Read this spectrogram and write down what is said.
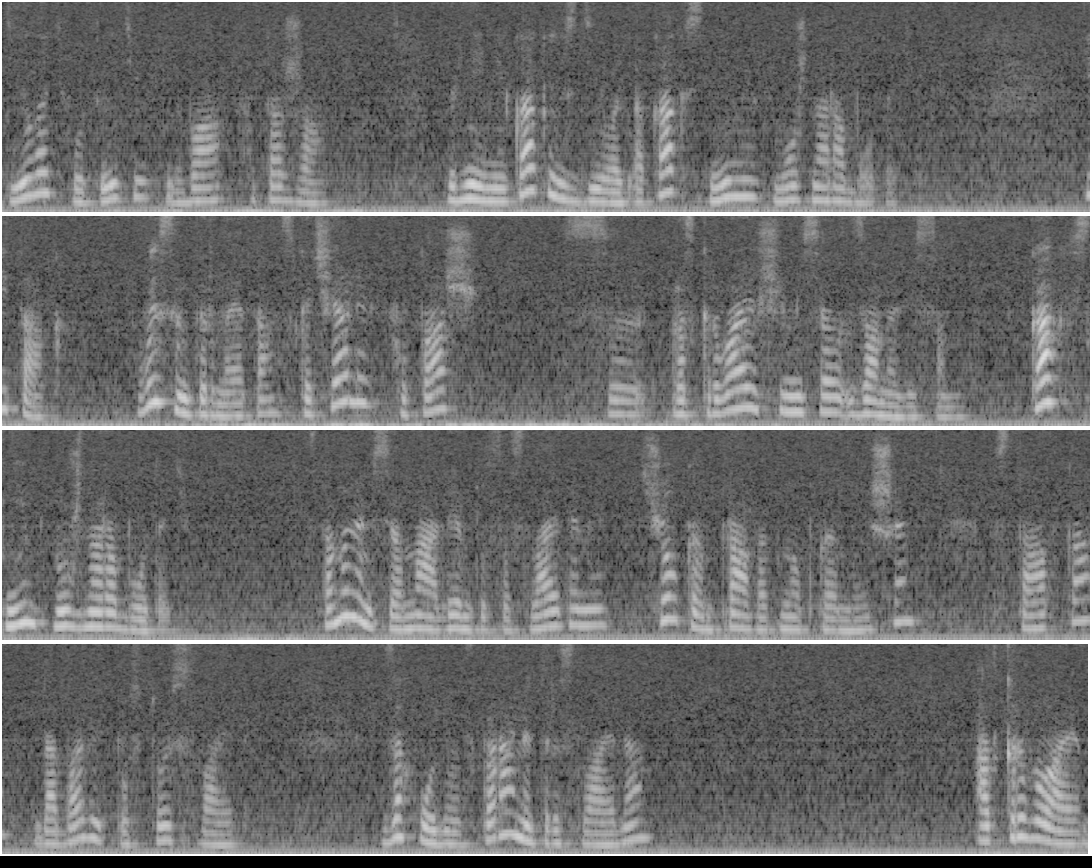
сделать вот эти два футажа. Вернее, не как их сделать, а как с ними можно работать. Итак, вы с интернета скачали футаж с раскрывающимися занавесом. Как с ним нужно работать? Становимся на ленту со слайдами, щелкаем правой кнопкой мыши, вставка, добавить пустой слайд. Заходим в параметры слайда, открываем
